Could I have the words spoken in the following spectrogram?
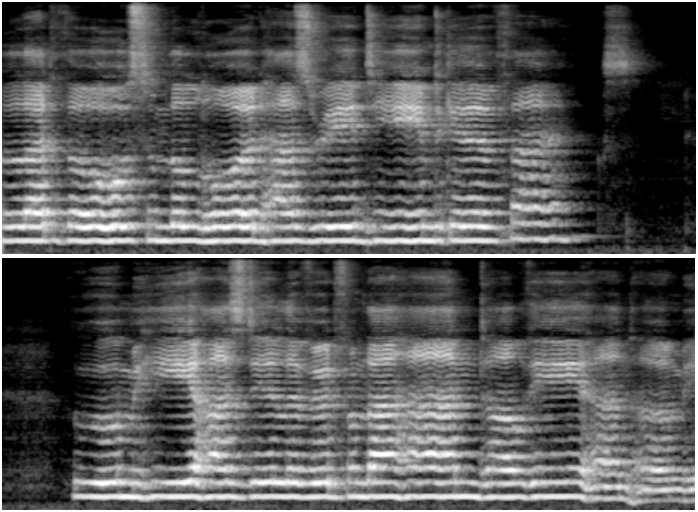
Let those whom the Lord has redeemed give thanks, whom he has delivered from the hand of the enemy,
